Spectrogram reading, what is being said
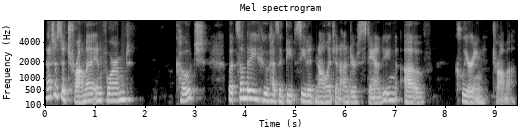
not just a trauma informed coach, but somebody who has a deep seated knowledge and understanding of clearing trauma.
